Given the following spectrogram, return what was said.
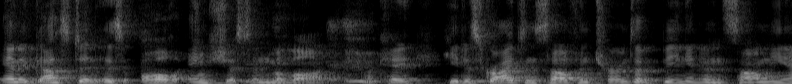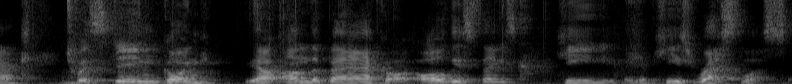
And Augustine is all anxious in Milan. Okay, he describes himself in terms of being an insomniac, twisting, going yeah, on the back, all these things. He he's restless,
